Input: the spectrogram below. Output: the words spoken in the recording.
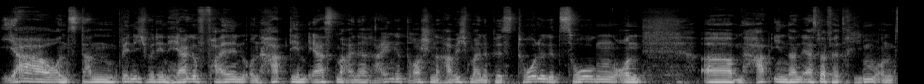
ja, und dann bin ich über den hergefallen und habe dem erstmal eine reingedroschen, habe ich meine Pistole gezogen und ähm, habe ihn dann erstmal vertrieben und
